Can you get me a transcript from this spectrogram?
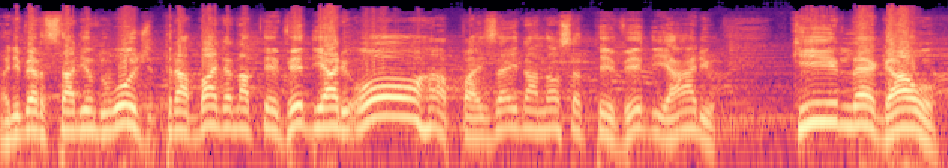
Aniversariando hoje, trabalha na TV Diário. Ô, rapaz, aí na nossa TV Diário. Que legal.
